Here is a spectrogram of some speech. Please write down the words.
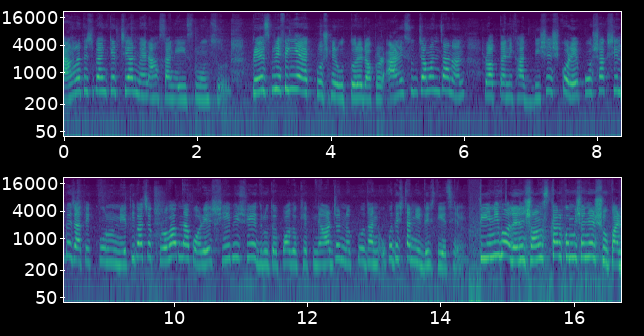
বাংলাদেশ ব্যাংকের chairman Ahsan H Mansur. Press ব্রিফিংয়ে এক প্রশ্নের উত্তরে ডক্টর আনিসুজ্জামান জানান, রপ্তানি খাত বিশেষ করে পোশাক শিল্পে যাতে কোনো নেতিবাচক প্রভাব না পড়ে, সে বিষয়ে দ্রুত পদক্ষেপ নেওয়ার জন্য প্রধান উপদেষ্টা নির্দেশ দিয়েছেন। তিনি বলেন, সংস্কার কমিশনের সুপারিশ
